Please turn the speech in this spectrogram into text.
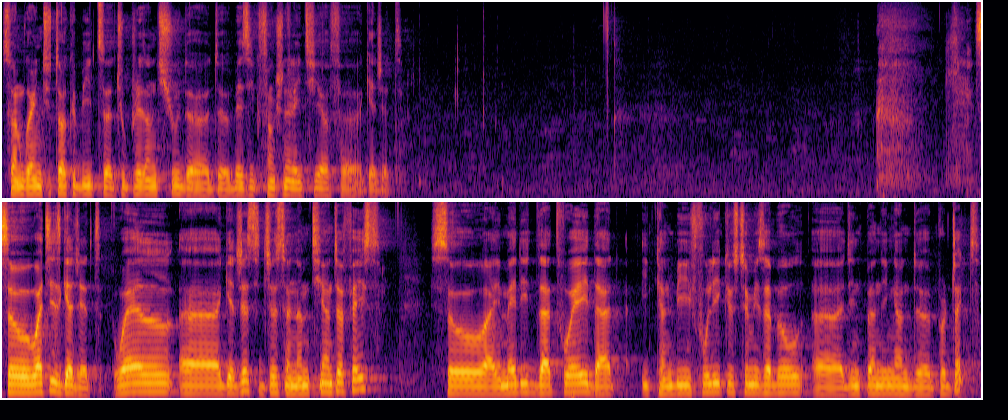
So I'm going to talk a bit uh, to present you the, the basic functionality of Gadget. So what is Gadget? Well, uh, Gadget is just an empty interface. So I made it that way that it can be fully customizable uh, depending on the project.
